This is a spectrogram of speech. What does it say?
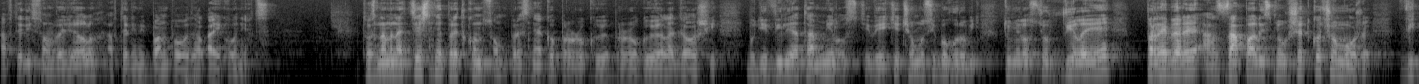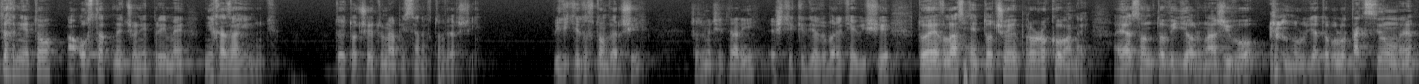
A vtedy som vedel a vtedy mi pán povedal aj koniec. To znamená, tesne pred koncom, presne ako prorokuje, prorokuje ale ďalší, bude vyliatá milosť. Viete, čo musí Boh urobiť? Tu milosťou vyleje, prebere a zapáli s ňou všetko, čo môže. Vytrhne to a ostatné, čo nepríjme, nechá zahynúť. To je to, čo je tu napísané v tom verši. Vidíte to v tom verši? Čo sme čítali, ešte keď je zoberete vyššie, to je vlastne to, čo je prorokované. A ja som to videl naživo, ľudia, to bolo tak silné,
